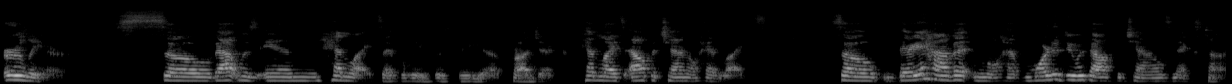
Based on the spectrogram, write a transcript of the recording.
earlier. So that was in headlights, I believe, was the uh, project. Headlights, alpha channel headlights. So there you have it, and we'll have more to do with alpha channels next time.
